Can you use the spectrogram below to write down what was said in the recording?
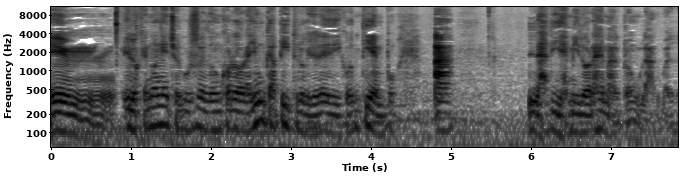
Em, y los que no han hecho el curso de un corredor, hay un capítulo que yo le dedico un tiempo a las 10.000 horas de Malcolm Gladwell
